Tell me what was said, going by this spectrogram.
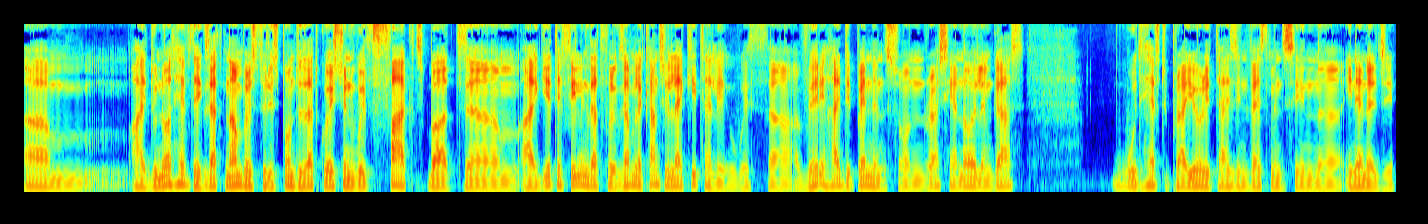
Um, I do not have the exact numbers to respond to that question with facts, but um, I get a feeling that, for example, a country like Italy, with uh, very high dependence on Russian oil and gas, would have to prioritize investments in uh, in energy.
